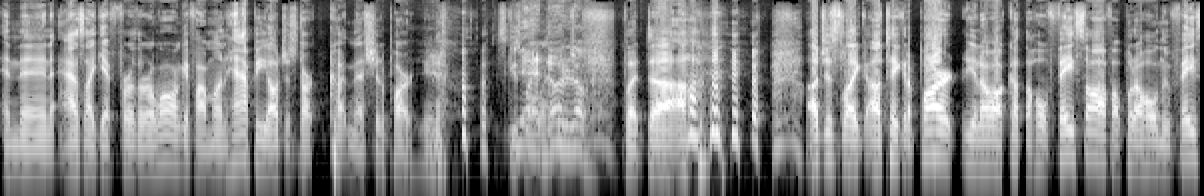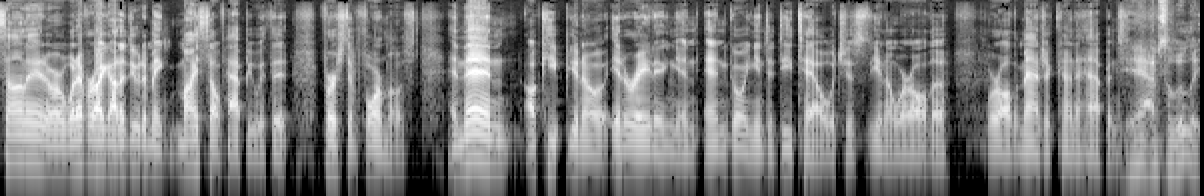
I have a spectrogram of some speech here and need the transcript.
and then as I get further along, if I'm unhappy, I'll just start cutting that shit apart. You know, excuse yeah, my language. No, no, no. But uh, I'll, I'll just like I'll take it apart. You know, I'll cut the whole face off. I'll put a whole new face on it, or whatever I got to do to make myself happy with it first and foremost. And then I'll keep you know iterating and and going into detail, which is you know where all the where all the magic kind of happens. Yeah, absolutely.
